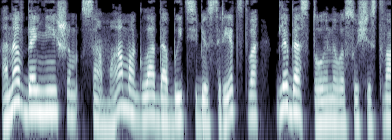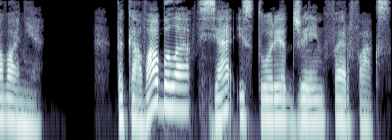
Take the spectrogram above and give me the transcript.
она в дальнейшем сама могла добыть себе средства для достойного существования. Такова была вся история Джейн Фэрфакс.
